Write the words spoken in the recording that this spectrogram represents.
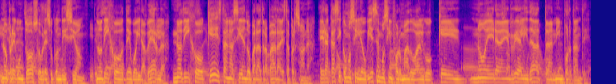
No preguntó sobre su condición. No dijo, debo ir a verla. No dijo, ¿qué están haciendo para atrapar a esta persona? Era casi como si le hubiésemos informado algo que no era en realidad tan importante.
